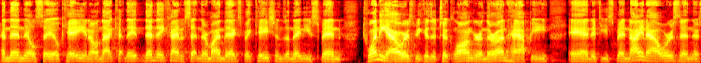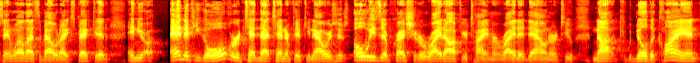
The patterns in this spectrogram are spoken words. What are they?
and then they'll say okay you know and that they then they kind of set in their mind the expectations and then you spend 20 hours because it took longer and they're unhappy and if you spend 9 hours then they're saying well that's about what I expected and you're and if you go over 10, that 10 or 15 hours, there's always a pressure to write off your time or write it down or to not build a client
